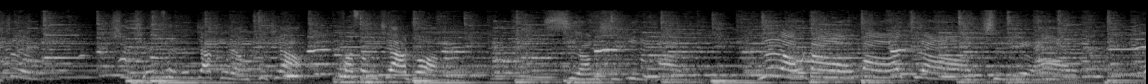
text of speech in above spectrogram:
是前天人家姑娘出嫁，她送嫁妆，相思病害，要到马家去了。哦，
